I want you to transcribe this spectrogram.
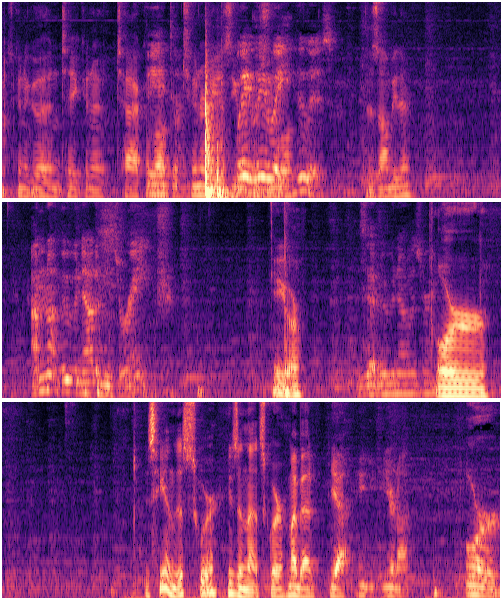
Just gonna go ahead and take an attack of Phantom. opportunity as you Wait, as wait, you wait. walk. Who is? The zombie there. I'm not moving out of his range. Here you are. Is that moving out of his range? Or is he in this square? He's in that square. My bad. Yeah, y- you're not. Or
